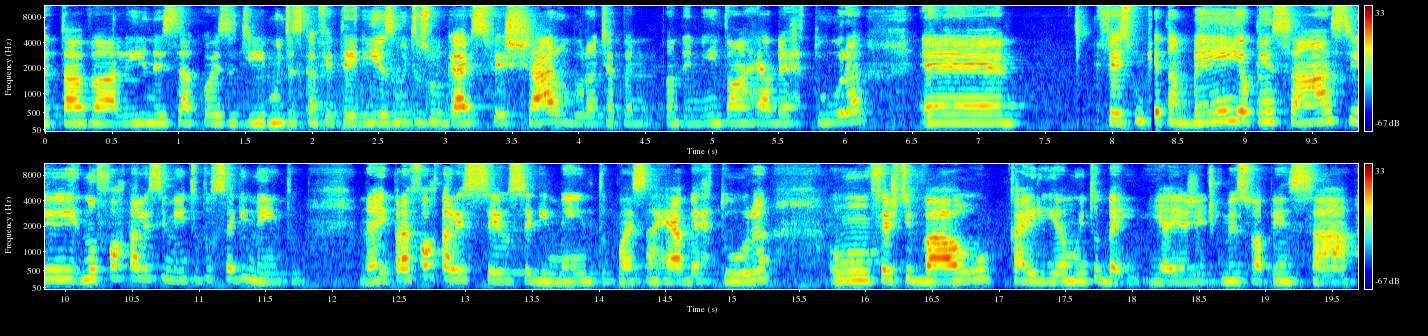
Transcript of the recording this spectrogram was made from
estava ali nessa coisa de muitas cafeterias, muitos lugares fecharam durante a pandemia, então a reabertura é, fez com que também eu pensasse no fortalecimento do segmento, né? E para fortalecer o segmento com essa reabertura, um festival cairia muito bem. E aí a gente começou a pensar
